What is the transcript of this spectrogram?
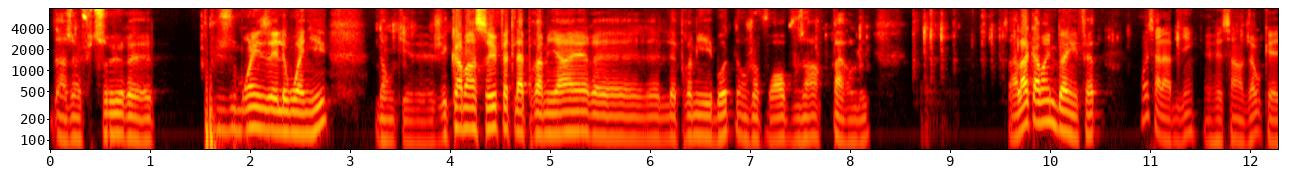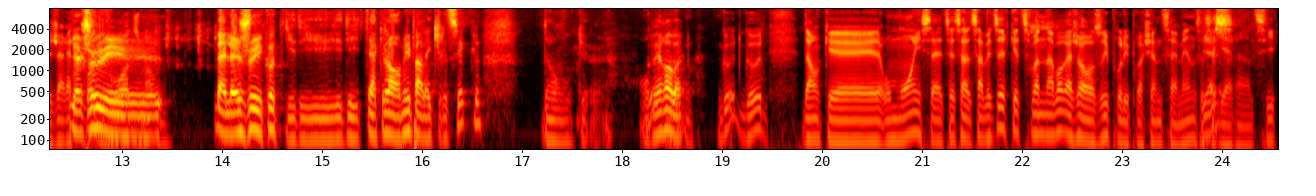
dans un futur plus ou moins éloigné. Donc, j'ai commencé, fait la première, le premier bout, donc je vais pouvoir vous en reparler. Ça a l'air quand même bien fait. Moi, ça a l'air bien. Sans joke, j'arrête pas jeu de voir du monde. Ben, le jeu, écoute, il, est acclamé par la critique. Donc, on verra bien. Good, good. Donc, euh, au moins, ça, ça, veut dire que tu vas en avoir à jaser pour les prochaines semaines, ça, c'est garanti.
